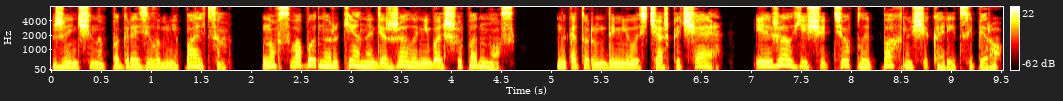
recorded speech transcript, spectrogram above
Женщина погрозила мне пальцем, но в свободной руке она держала небольшой поднос, на котором дымилась чашка чая и лежал еще теплый, пахнущий корицей пирог.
